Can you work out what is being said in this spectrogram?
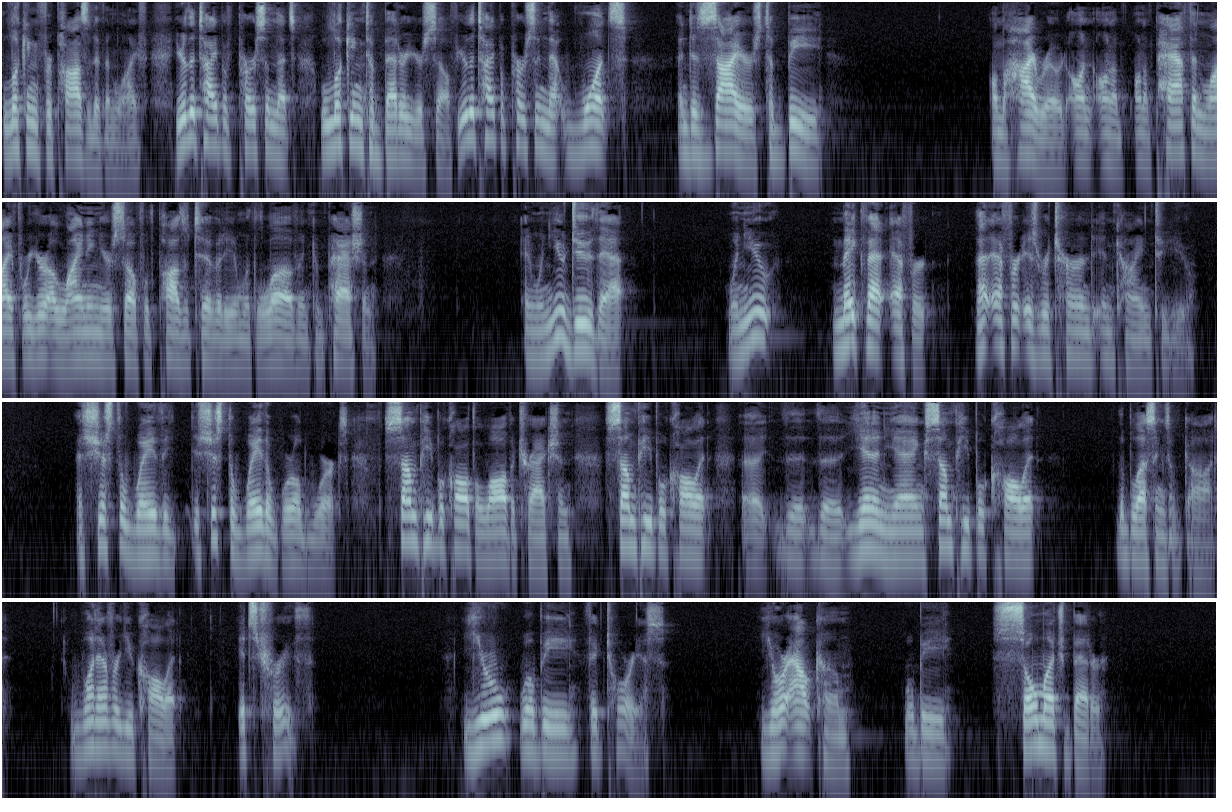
looking for positive in life. You're the type of person that's looking to better yourself. You're the type of person that wants and desires to be on the high road, on, on, a, on a path in life where you're aligning yourself with positivity and with love and compassion. And when you do that, when you make that effort, that effort is returned in kind to you. It's just the way the it's just the way the world works. Some people call it the law of attraction. Some people call it uh, the the yin and yang. Some people call it the blessings of God. Whatever you call it, it's truth. You will be victorious. Your outcome will be so much better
